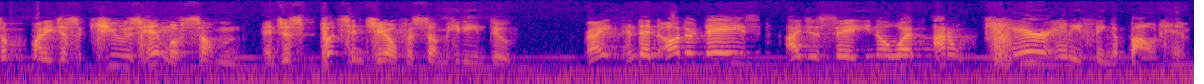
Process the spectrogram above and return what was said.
somebody just accuse him of something and just puts in jail for something he didn't do? right? And then other days, I just say, you know what? I don't care anything about him.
